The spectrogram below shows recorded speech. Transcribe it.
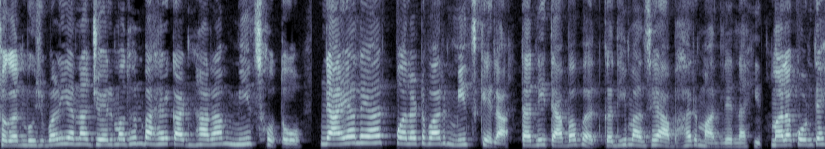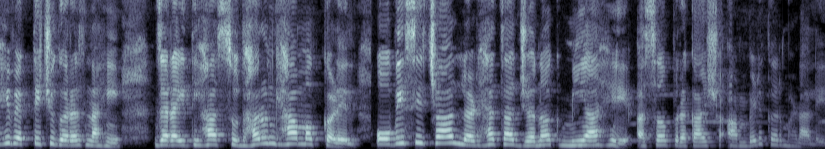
छगन भुजबळ यांना जेलमधून बाहेर काढणारा मीच होतो. न्यायालयात पलटवार मीच केला. त्यांनी त्याबाबत कधी माझे आभार मानले नाहीत. मला कोणत्याही व्यक्तीची गरज नाही. जरा इतिहास सुधारून घ्या मग कळेल. ओबीसीच्या लढ्याचा जनक मी आहे असं प्रकाश आंबेडकर म्हणाले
